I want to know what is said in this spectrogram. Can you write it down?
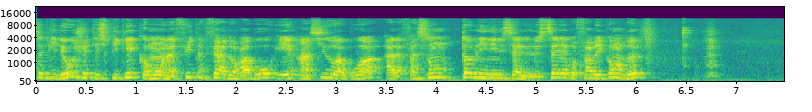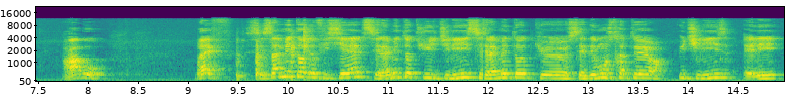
Cette vidéo, je vais t'expliquer comment on affûte un fer de rabot et un ciseau à bois à la façon Tom Nielsen, le célèbre fabricant de rabot. Bref, c'est sa méthode officielle, c'est la méthode qu'il utilise, c'est la méthode que ses démonstrateurs utilisent, elle est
